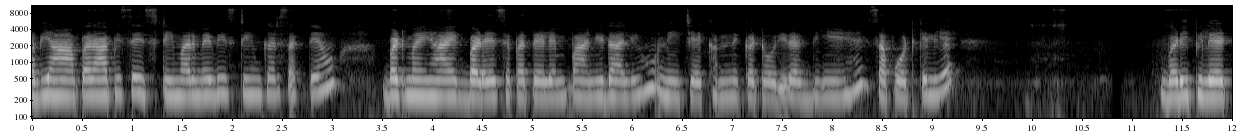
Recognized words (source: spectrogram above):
अब यहाँ पर आप इसे स्टीमर में भी स्टीम कर सकते हो बट मैं यहाँ एक बड़े से पतीले में पानी डाली हूँ। नीचे एक हमने कटोरी रख दिए हैं सपोर्ट के लिए। बड़ी प्लेट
